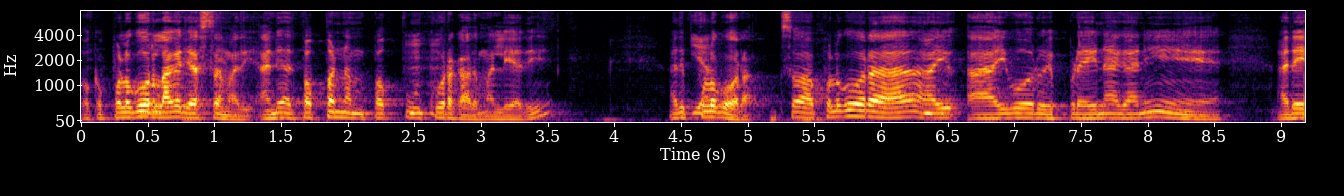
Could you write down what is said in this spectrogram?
ఒక పులగూర లాగా చేస్తాం అది. అంటే అది పప్పు అన్నం పప్పు కూర కాదు మళ్ళీ అది. అది పులగూర. సో ఆ పులగూర ఐవోరు ఎప్పుడైనా కానీ అరే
